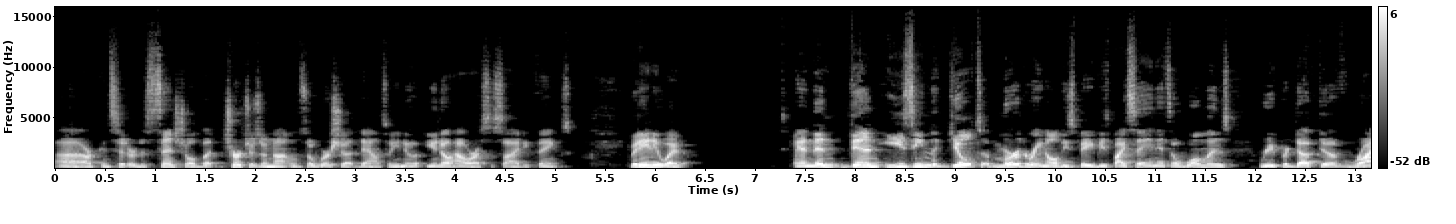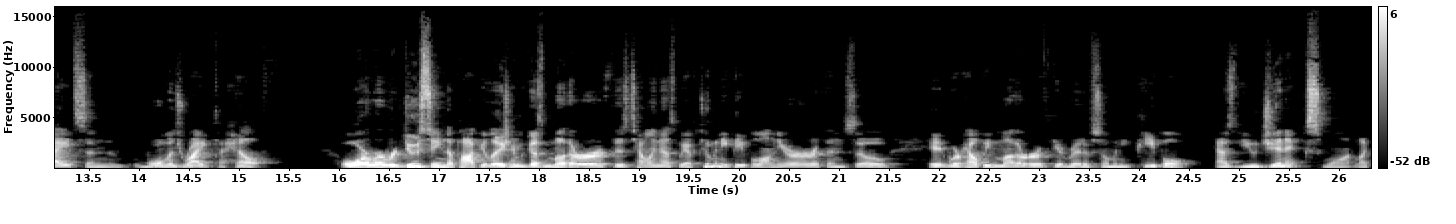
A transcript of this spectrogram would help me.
uh, are considered essential, but churches are not, so we're shut down. So you know, you know how our society thinks. But anyway, and then, then easing the guilt of murdering all these babies by saying it's a woman's reproductive rights and woman's right to health. Or we're reducing the population because Mother Earth is telling us we have too many people on the earth and so it, we're helping Mother Earth get rid of so many people as eugenics want, like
